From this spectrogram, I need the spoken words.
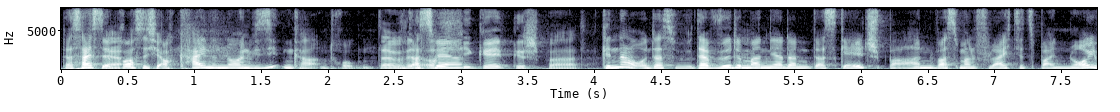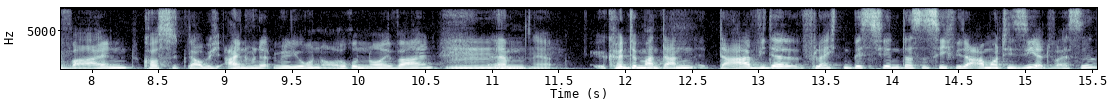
Das heißt, er ja. braucht sich auch keine neuen Visitenkarten drucken. Da wird das wär, auch viel Geld gespart. Genau, und das, da würde ja. man ja dann das Geld sparen, was man vielleicht jetzt bei Neuwahlen, kostet glaube ich 100 Millionen Euro Neuwahlen, mhm, ähm, ja. könnte man dann da wieder vielleicht ein bisschen, dass es sich wieder amortisiert, weißt du?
